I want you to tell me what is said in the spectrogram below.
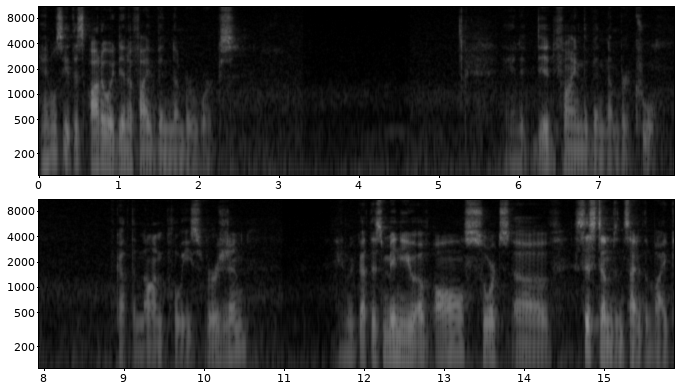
and we'll see if this auto-identify VIN number works. And it did find the VIN number, cool. We've got the non-police version. And we've got this menu of all sorts of systems inside of the bike.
